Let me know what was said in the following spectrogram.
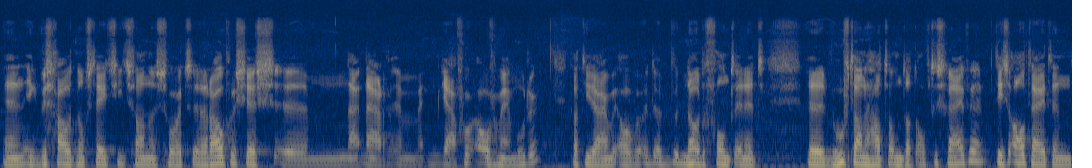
En ik beschouw het nog steeds iets van een soort rouwproces ehm, naar, naar, ja, voor, over mijn moeder. Dat hij daar nodig vond en het behoefte aan had om dat op te schrijven. Het is altijd een,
